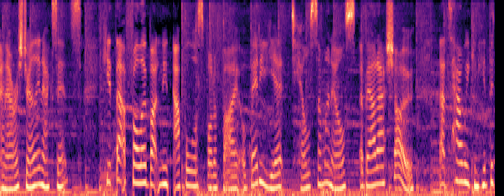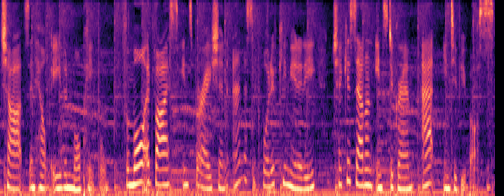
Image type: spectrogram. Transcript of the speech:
and our Australian accents, hit that follow button in Apple or Spotify, or better yet, tell someone else about our show. That's how we can hit the charts and help even more people. For more advice, inspiration, and a supportive community, check us out on Instagram at Interview Boss.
